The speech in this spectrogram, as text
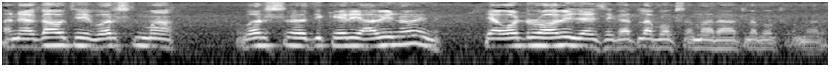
અને અગાઉથી વર્ષમાં, વર્ષ જે કેરી આવી ન હોય ને, ત્યાં ઓર્ડરો આવી જાય છે કે આટલા બોક્સ અમારા, આટલા બોક્સ અમારા.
